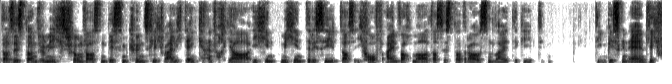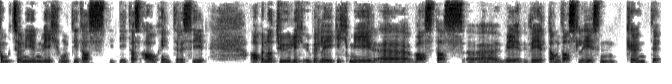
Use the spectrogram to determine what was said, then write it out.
Das ist dann für mich schon fast ein bisschen künstlich, weil ich denke einfach, ja, ich, mich interessiert das. Ich hoffe einfach mal, dass es da draußen Leute gibt, die ein bisschen ähnlich funktionieren wie ich und die das, die das auch interessiert. Aber natürlich überlege ich mir, äh, was das, äh, wer, wer dann das lesen könnte.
